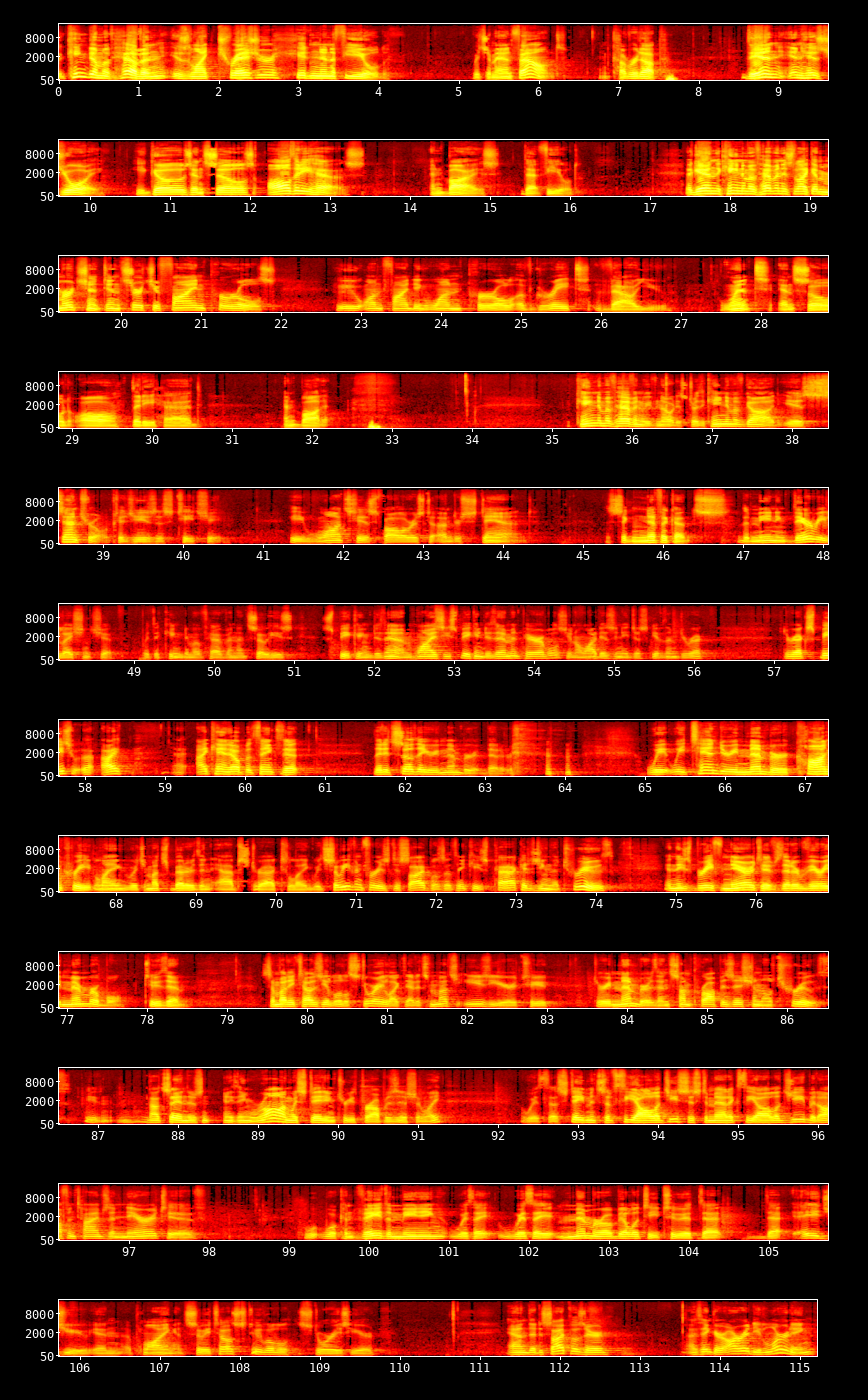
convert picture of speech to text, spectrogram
The kingdom of heaven is like treasure hidden in a field, which a man found and covered up. Then, in his joy, he goes and sells all that he has and buys that field. Again, the kingdom of heaven is like a merchant in search of fine pearls who, on finding one pearl of great value, went and sold all that he had and bought it. The kingdom of heaven, we've noticed, or the kingdom of God, is central to Jesus' teaching. He wants his followers to understand the significance, the meaning, their relationship with the kingdom of heaven. And so he's speaking to them. Why is he speaking to them in parables? You know, why doesn't he just give them direct direct speech? I I can't help but think that that it's so they remember it better. we we tend to remember concrete language much better than abstract language. So even for his disciples, I think he's packaging the truth in these brief narratives that are very memorable to them somebody tells you a little story like that, it's much easier to, to remember than some propositional truth. I'm not saying there's anything wrong with stating truth propositionally, with uh, statements of theology, systematic theology, but oftentimes a narrative will convey the meaning with a, with a memorability to it that that aids you in applying it. So he tells two little stories here. And the disciples are, I think, are already learning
